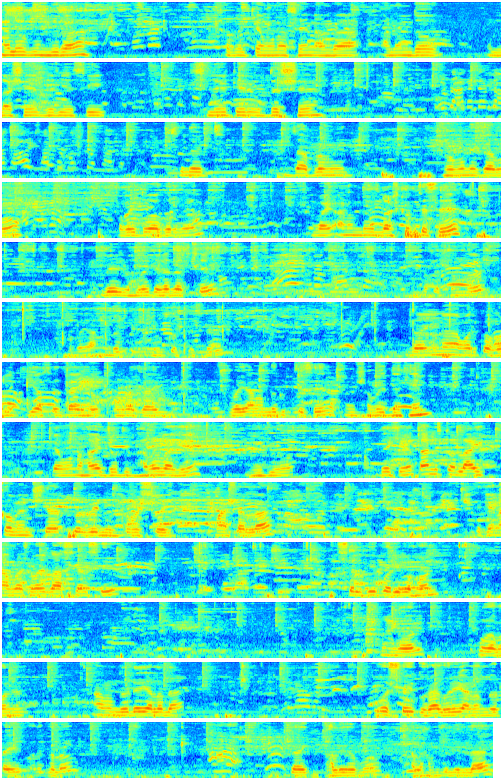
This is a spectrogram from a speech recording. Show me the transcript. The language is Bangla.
হ্যালো বন্ধুরা, সবাই কেমন আছেন? আমরা আনন্দ উল্লাসে বেরিয়েছি সিলেটের উদ্দেশ্যে। সিলেট জাফলমি ভ্রমণে যাব। সবাই দোয়া করবেন। সবাই আনন্দ উল্লাস করতেছে। বেশ ভালোই দেখা যাচ্ছে। কত সুন্দর। সবাই আনন্দ উপভোগ করতেছে। জানি না আমার কপালে কি আছে, যাই হোক, আমরা যাই। সবাই আনন্দ করতেছে, আপনারা সবাই দেখেন কেমন হয়, যদি ভালো লাগে ভিডিও দেখে, তাহলে তো লাইক কমেন্ট শেয়ার করবেনই, অবশ্যই মার্শাল্লাহ এখানে আমরা সবাই বাসে আছি। সেলফি পরিবহন। সুন্দর পরিবহনের আনন্দটাই আলাদা। অবশ্যই ঘোরাঘুরি আনন্দটাই অনেক হলো ভালোই হব আলহামদুলিল্লাহ।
